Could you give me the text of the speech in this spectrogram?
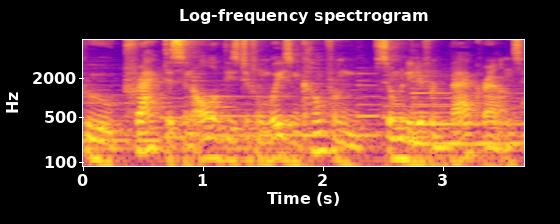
who practice in all of these different ways and come from so many different backgrounds.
